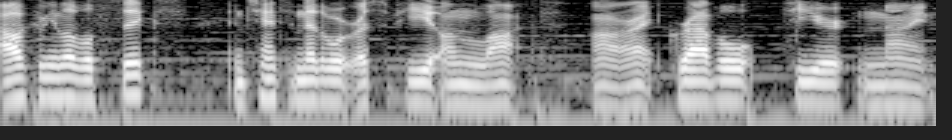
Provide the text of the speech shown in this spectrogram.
Alchemy level 6. Enchanted Netherwort recipe unlocked. Alright, gravel tier 9.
